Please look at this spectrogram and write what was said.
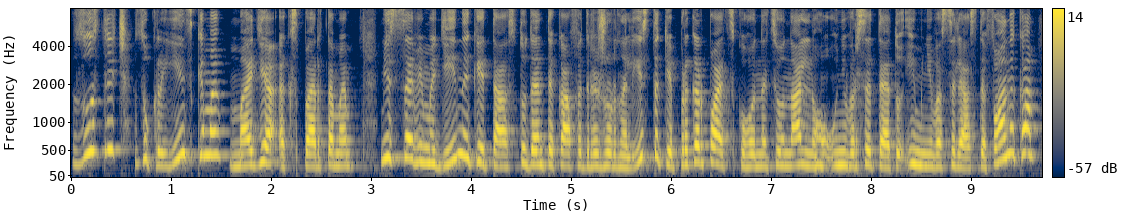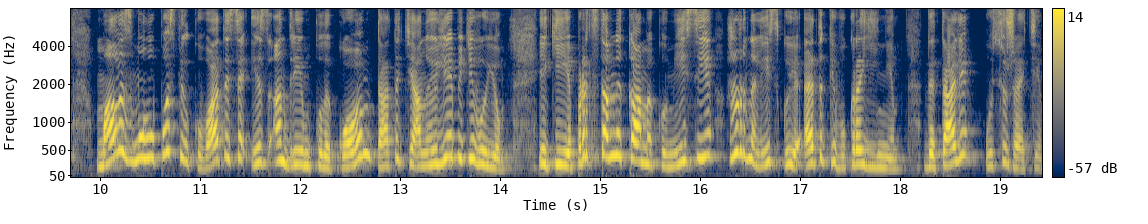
Зустріч з українськими медіаекспертами. Місцеві медійники та студенти кафедри журналістики Прикарпатського національного університету імені Василя Стефаника мали змогу поспілкуватися із Андрієм Куликовим та Тетяною Лєбідєвою, які є представниками комісії журналістської етики в Україні. Деталі у сюжеті.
